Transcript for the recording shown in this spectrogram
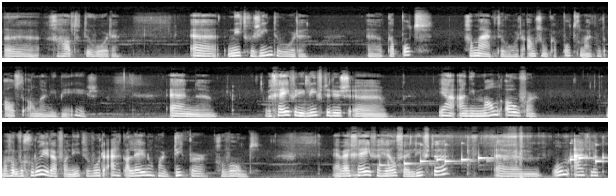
uh, gehad te worden. Uh, niet gezien te worden. kapot gemaakt te worden. Angst om kapot gemaakt te worden als de ander niet meer is. En we geven die liefde dus ja, aan die man over. We groeien daarvan niet. We worden eigenlijk alleen nog maar dieper gewond. En wij geven heel veel liefde um, om eigenlijk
